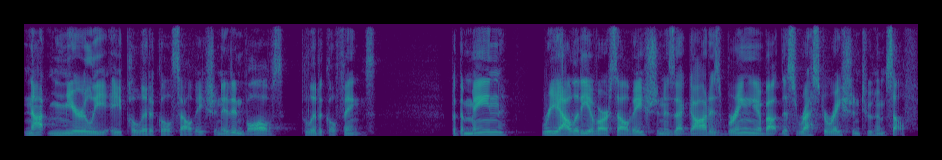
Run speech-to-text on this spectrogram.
not merely a political salvation, it involves political things. But the main reality of our salvation is that God is bringing about this restoration to himself.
